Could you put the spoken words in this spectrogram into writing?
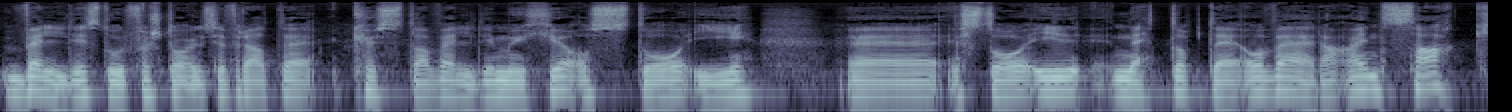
veldig stor forståelse for at det koster veldig mye å stå i stå i nettopp det å være en sak.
